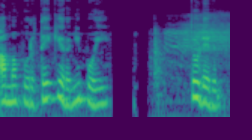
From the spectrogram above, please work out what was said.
അമ്മ പുറത്തേക്ക് ഇറങ്ങിപ്പോയി. തുടരും.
